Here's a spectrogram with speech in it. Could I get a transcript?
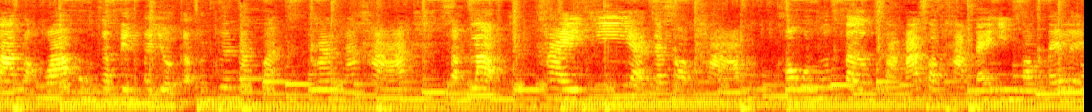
ตานหวังว่าคงจะเป็นประโยชน์กับเพื่อนๆนักปั่นทุกท่านนะคะสำหรับใครที่ากจะสอบถามข้อมูลเพิ่มเติม สามารถสอบถามได้อินบ็อกซ์ได้เลย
